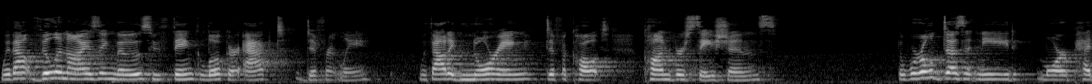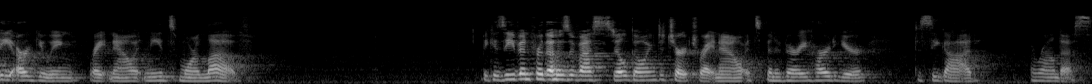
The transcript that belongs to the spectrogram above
without villainizing those who think, look, or act differently, without ignoring difficult conversations. The world doesn't need more petty arguing right now. It needs more love. Because even for those of us still going to church right now, it's been a very hard year to see God around us.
